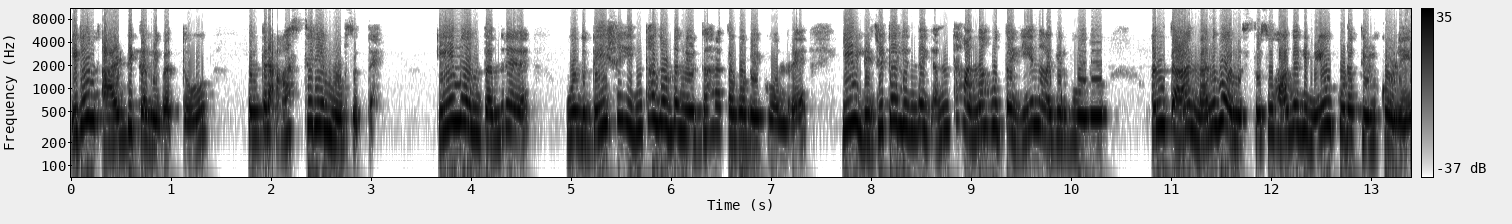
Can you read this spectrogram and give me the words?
ಇದೊಂದು ಆರ್ಟಿಕಲ್ ಇವತ್ತು ಒಂಥರ ಆಶ್ಚರ್ಯ ಮೂಡಿಸುತ್ತೆ. ಏನು ಅಂತಂದ್ರೆ, ಒಂದು ದೇಶ ಇಂಥ ದೊಡ್ಡ ನಿರ್ಧಾರ ತಗೋಬೇಕು ಅಂದ್ರೆ, ಈ ಡಿಜಿಟಲ್ ಇಂದ ಎಂತ ಅನಾಹುತ ಏನಾಗಿರ್ಬೋದು ಅಂತ ನನಗೂ ಅನಿಸ್ತು ಸೊ ಹಾಗಾಗಿ ನೀವು ಕೂಡ ತಿಳ್ಕೊಳ್ಳಿ,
